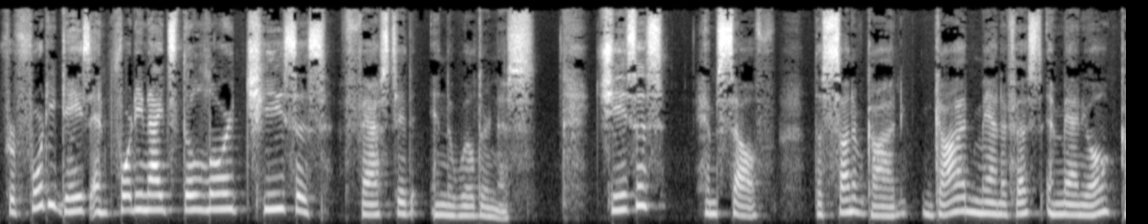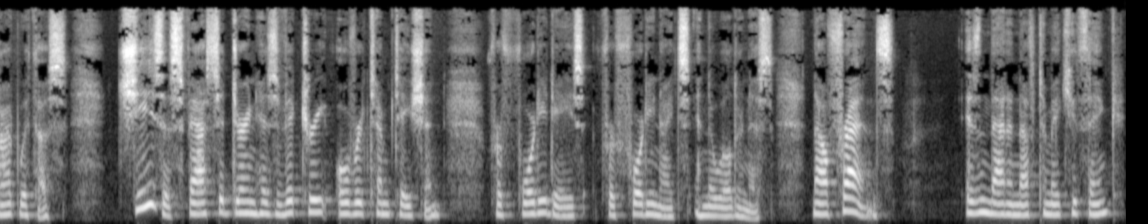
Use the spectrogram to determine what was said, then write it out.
For 40 days and 40 nights, the Lord Jesus fasted in the wilderness. Jesus himself, the Son of God, God manifest, Emmanuel, God with us. Jesus fasted during his victory over temptation for 40 days, for 40 nights in the wilderness. Now, friends, isn't that enough to make you think?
